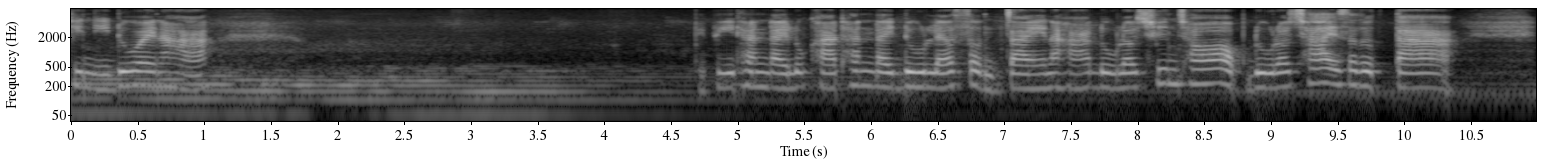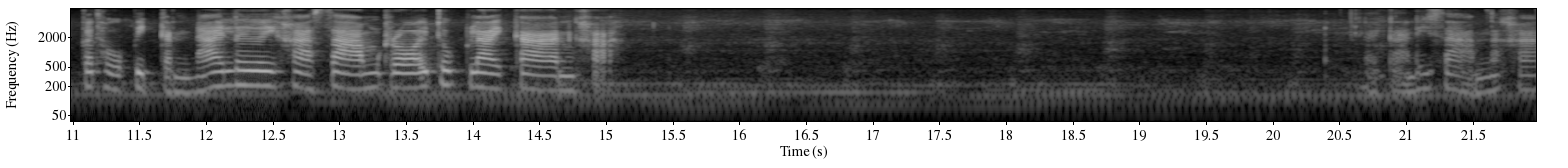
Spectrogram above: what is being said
ที่นี้ด้วยนะคะพี่ๆท่านใดลูกค้าท่านใดดูแล้วสนใจนะคะ ดูแล้วชื่นชอบ ดูแล้วใช่สะดุดตา ก็โทรปิดกันได้เลยค่ะ 300 ทุกรายการค่ะ รายการที่ 3 นะคะ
